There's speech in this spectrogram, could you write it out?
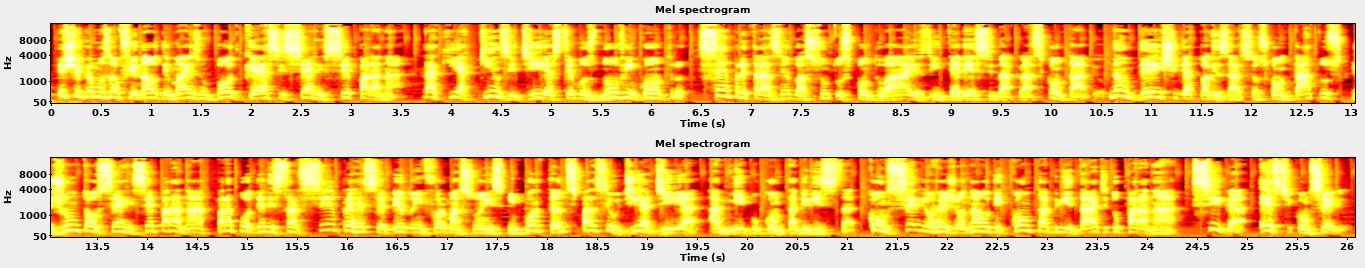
E chegamos ao final de mais um podcast CRC Paraná. Daqui a 15 dias temos novo encontro, sempre trazendo assuntos pontuais de interesse da classe contábil. Não deixe de atualizar seus contatos junto ao CRC Paraná para poder estar sempre recebendo informações importantes para seu dia a dia, amigo contabilista. Conselho Regional de Contabilidade do Paraná. Siga este conselho.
